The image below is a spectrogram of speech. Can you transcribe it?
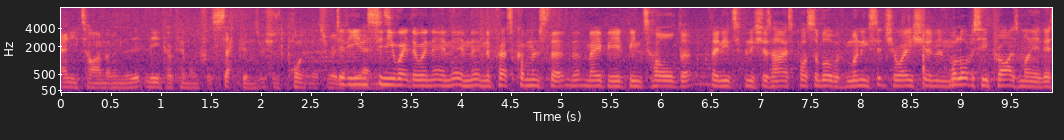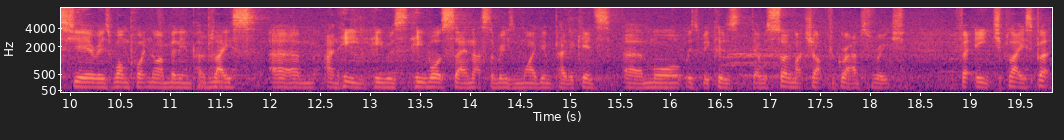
any time. I mean, Leko came on for seconds, which was pointless. Really. Did he insinuate, though, in, in, in, the press conference that, that maybe he'd been told that they need to finish as high as possible with money situation? Well, obviously, prize money this year is 1.9 million per Mm-hmm. place, um, and he, he was he was saying that's the reason why he didn't play the kids uh, more was because there was so much up for grabs for each for each place. But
